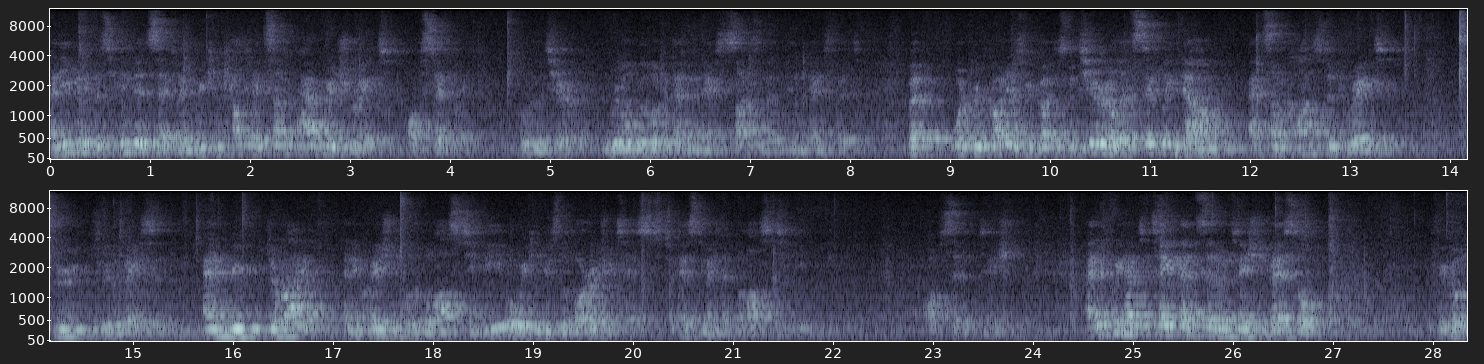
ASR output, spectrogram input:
And even if it's hindered settling, we can calculate some average rate of settling for the material. We'll, we'll look at that in the exercise in the, in the next bit. But what we've got is we've got this material that's settling down at some constant rate through, through the basin. And we've derived an equation for the velocity v, or we can use laboratory tests to estimate that velocity v of sedimentation. And if we had to take that sedimentation vessel if we go,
